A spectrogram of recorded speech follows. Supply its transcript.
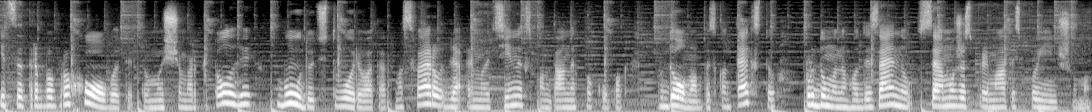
І це треба враховувати, тому що маркетологи будуть створювати атмосферу для емоційних спонтанних покупок. Вдома без контексту, продуманого дизайну все може сприйматись по-іншому.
